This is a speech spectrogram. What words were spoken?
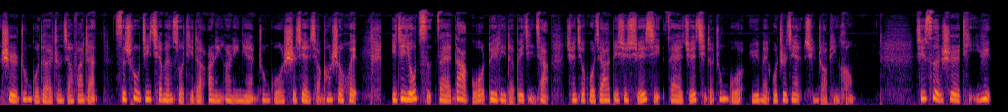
是中国的正向发展，此处即前文所提的二零二零年中国实现小康社会，以及由此在大国对立的背景下，全球国家必须学习在崛起的中国与美国之间寻找平衡。其次是体育。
